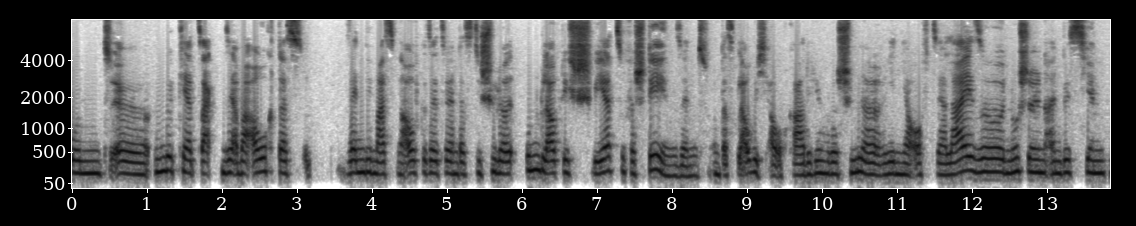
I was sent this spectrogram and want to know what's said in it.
und äh, umgekehrt sagten sie aber auch, dass wenn die Masken aufgesetzt werden, dass die Schüler unglaublich schwer zu verstehen sind. Und das glaube ich auch. Gerade jüngere Schüler reden ja oft sehr leise, nuscheln ein bisschen.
